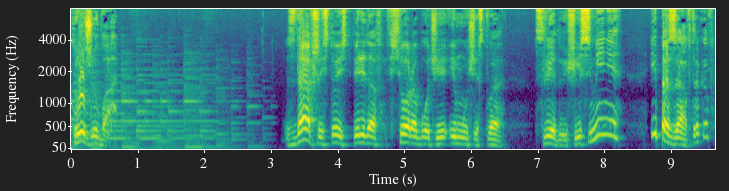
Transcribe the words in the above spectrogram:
кружева. Сдавшись, то есть передав все рабочее имущество следующей смене и позавтракав,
